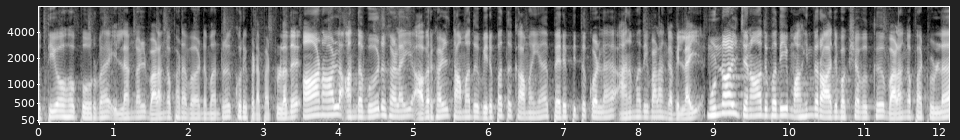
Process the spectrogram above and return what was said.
உத்தியோகபூர்வ இல்லங்கள் வழங்கப்பட வேண்டும் என்று குறிப்பிடப்பட்டுள்ளது. ஆனால் அந்த வீடுகளை அவர்கள் தமது விருப்பத்துக்கு அமைய பெருப்பித்துக் கொள்ள அனுமதி வழங்கவில்லை. முன்னாள் ஜனாதிபதி மஹிந்த ராஜபக்ஷவுக்கு வழங்கப்பட்டுள்ள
